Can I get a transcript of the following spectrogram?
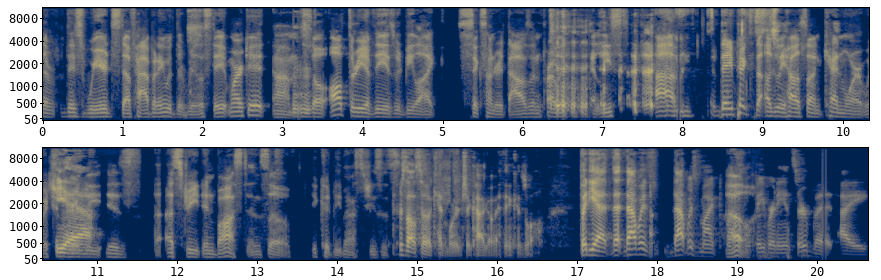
the this weird stuff happening with the real estate market. Um, mm-hmm. so all three of these would be like six hundred thousand, probably at least. Um, they picked the ugly house on Kenmore, which Yeah. really is a street in Boston, so it could be Massachusetts. There's also a Kenmore in Chicago, I think, as well. But yeah, that that was that was my Oh. favorite answer. But I,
